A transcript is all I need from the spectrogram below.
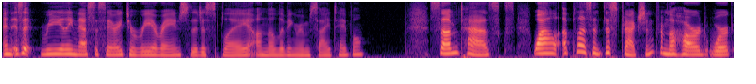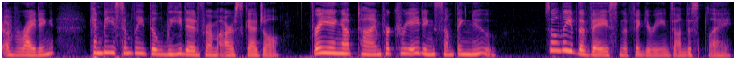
And is it really necessary to rearrange the display on the living room side table? Some tasks, while a pleasant distraction from the hard work of writing, can be simply deleted from our schedule freeing up time for creating something new. So leave the vase and the figurines on display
